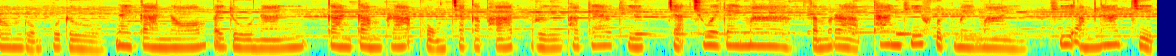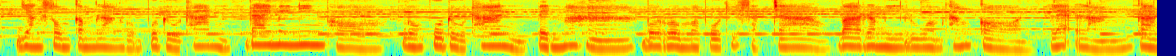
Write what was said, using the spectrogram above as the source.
รมณ์หลวงปู่ดูในการน้อมไปดูนั้น การกำพระผงจักรพรรดิหรือพระแก้วทิพย์ จะช่วยได้มากสำหรับท่านที่ฝึกใหม่ๆ ที่อำนาจจิตยังทรงกำลังหลวงปู่ดูท่านได้ไม่นิ่งพอ หลวงปู่ดูท่านเป็นมหาบรมโพธิสัตว์เจ้า บารมีรวมทั้งก่อน และหลังการ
